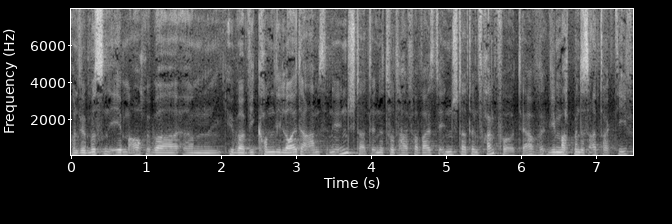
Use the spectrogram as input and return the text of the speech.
Und wir müssen eben auch über, ähm, über wie kommen die Leute abends in die Innenstadt, in eine total verwaiste Innenstadt in Frankfurt. Ja? Wie macht man das attraktiv,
